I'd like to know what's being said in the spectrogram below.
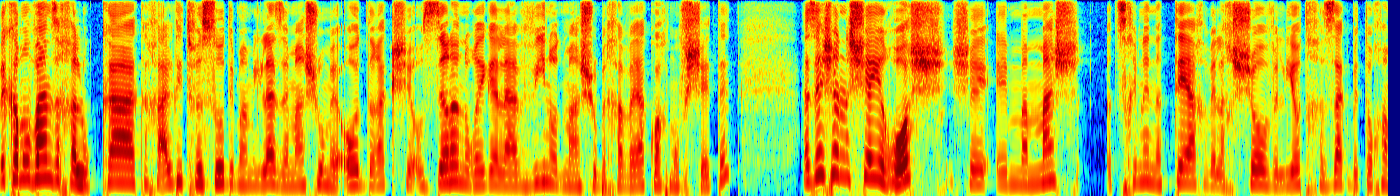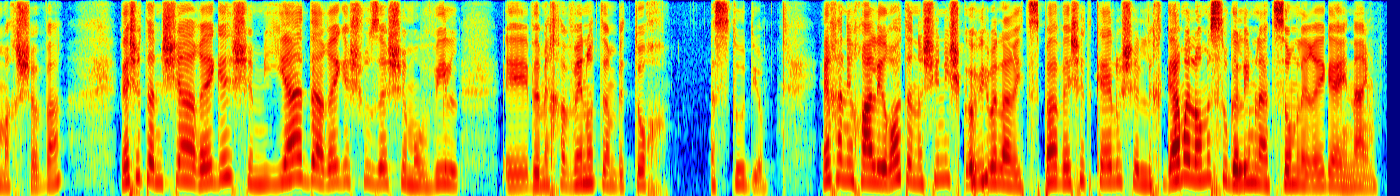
וכמובן זו חלוקה, ככה אל תתפסו אותי במילה, זה משהו מאוד רק שעוזר לנו רגע להבין עוד משהו בחוויה כוח מופשטת. אז יש אנשי ראש שממש צריכים לנתח ולחשוב ולהיות חזק בתוך המחשבה, ויש את אנשי הרגש שמיד הרגש הוא זה שמוביל אה, ומכוון אותם בתוך הסטודיו. איך אני יכולה לראות? אנשים נשכבים על הרצפה ויש את כאלו שלגמרי לא מסוגלים לעצום לרגע עיניים.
